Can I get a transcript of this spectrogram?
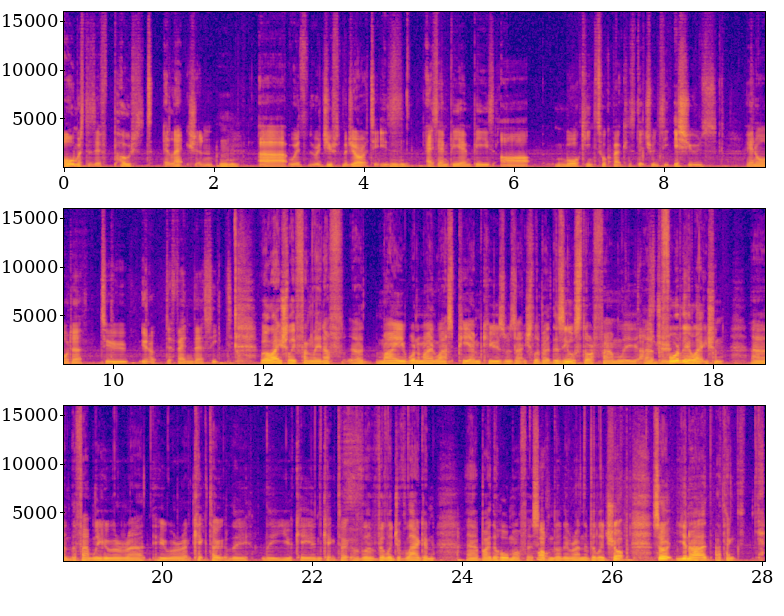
almost as if post-election, Mm-hmm. uh, with reduced majorities, SNP MPs are more keen to talk about constituency issues in order to, you know, defend their seat. Well, actually, funnily enough, uh, my one of my last PMQs was actually about the Zielsdorf family uh, before the election, uh, the family who were uh, who were kicked out of the, the UK and kicked out of the village of Laggan uh, by the Home Office, Well- even though they ran the village shop. So you know, I, I think yeah,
